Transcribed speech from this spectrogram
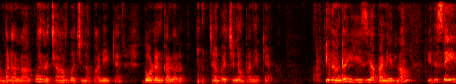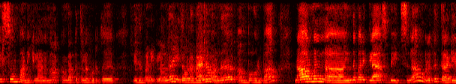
ரொம்ப நல்லாயிருக்கும் இதில் சாம்பு வச்சு நான் பண்ணியிருக்கேன். கோல்டன் கலர் சாம்பு வச்சு நான் பண்ணியிருக்கேன். இதை வந்து ஈஸியாக பண்ணிடலாம். இது சேல்ஸும் பண்ணிக்கலாம். நம்ம அக்கம் பக்கத்தில் கொடுத்து இது பண்ணிக்கலாங்க. இதோட விலை வந்து ஐம்பது ரூபா நார்மல் இந்த மாதிரி கிளாஸ் பீட்ஸ்னால் உங்களுக்கு தேர்ட்டி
